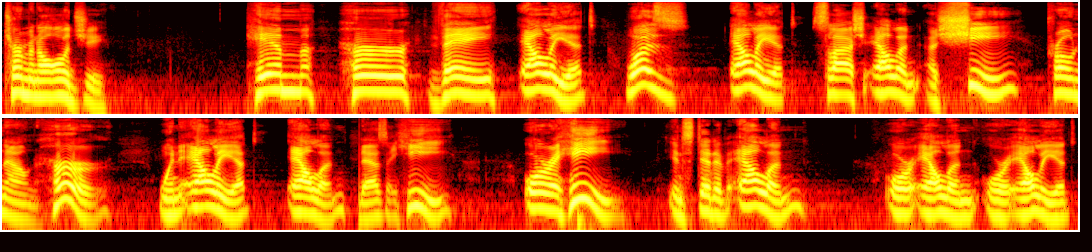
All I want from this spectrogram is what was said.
terminology. Him, her, they, Elliot. Was Elliot slash Ellen a she, pronoun her, when Elliot, Ellen, as a he, or a he instead of Ellen, or Ellen or Elliot,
